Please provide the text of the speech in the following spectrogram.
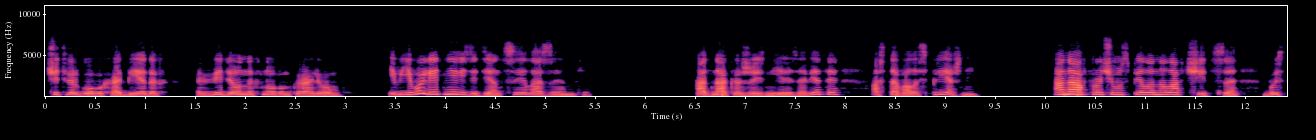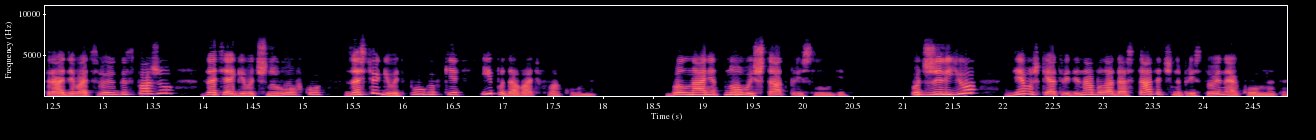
четверговых обедах, введенных новым королем, и в его летней резиденции Лазенки. Однако жизнь Елизаветы оставалась прежней. Она, впрочем, успела наловчиться быстро одевать свою госпожу, затягивать шнуровку, застегивать пуговки и подавать флаконы. Был нанят новый штат прислуги. Под жилье девушке отведена была достаточно пристойная комната.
